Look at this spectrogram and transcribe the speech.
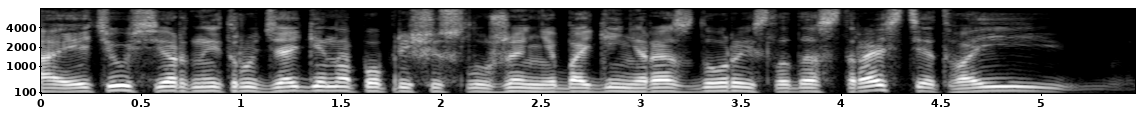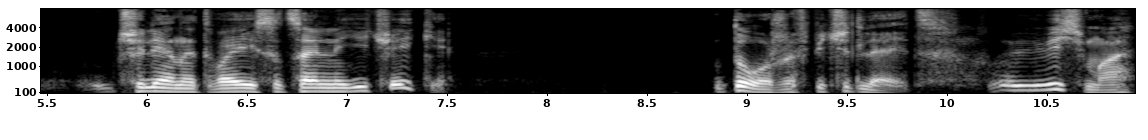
А эти усердные трудяги на поприще служения богини раздора и сладострастия твои... члены твоей социальной ячейки? Тоже впечатляет. Весьма.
